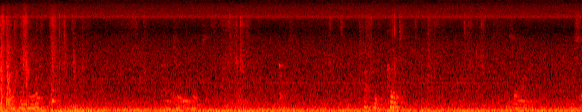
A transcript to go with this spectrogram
So from here. And turn your hips. Cut. After the cut. So, so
